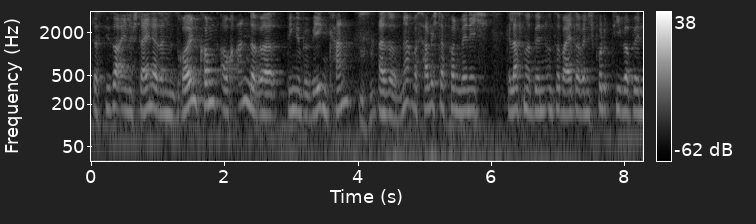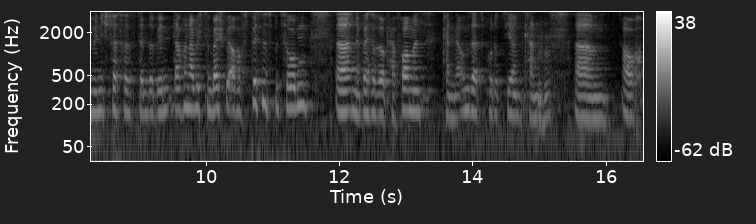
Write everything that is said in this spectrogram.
dass dieser eine Stein, der dann ins Rollen kommt, auch andere Dinge bewegen kann. Mhm. Also, ne, was habe ich davon, wenn ich gelassener bin und so weiter, wenn ich produktiver bin, wenn ich stressresistenter bin. Davon habe ich zum Beispiel auch aufs Business bezogen äh, eine bessere Performance, kann mehr Umsatz produzieren, kann mhm. ähm, auch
